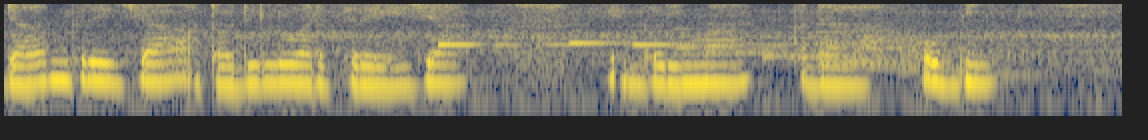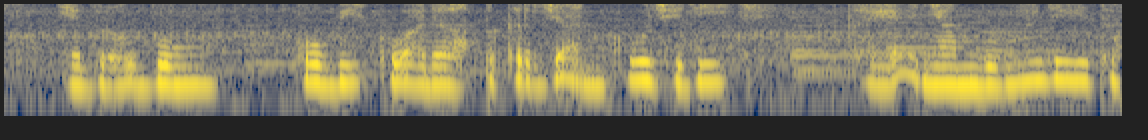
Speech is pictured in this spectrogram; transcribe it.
dalam gereja atau di luar gereja. Yang kelima adalah hobi. Ya berhubung hobiku adalah pekerjaanku jadi kayak nyambung aja gitu.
